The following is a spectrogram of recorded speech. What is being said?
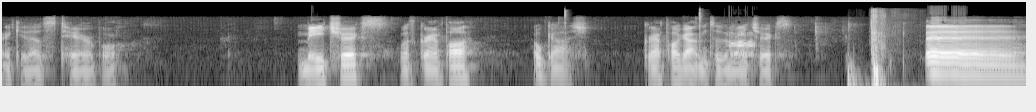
Okay, that was terrible. Matrix with Grandpa. Oh gosh. Grandpa got into the Matrix. Uh,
